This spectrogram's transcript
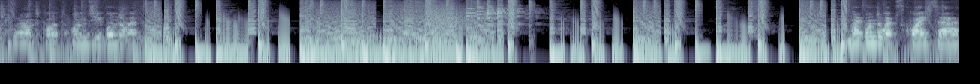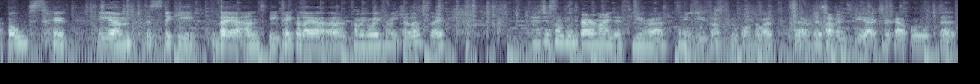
plant pot onto Bondaweb. My Bondaweb's quite uh, old, so the um, the sticky layer and the paper layer are coming away from each other, so just something to bear in mind if you uh, don't use off your Bondaweb. So I'm just having to be extra careful that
